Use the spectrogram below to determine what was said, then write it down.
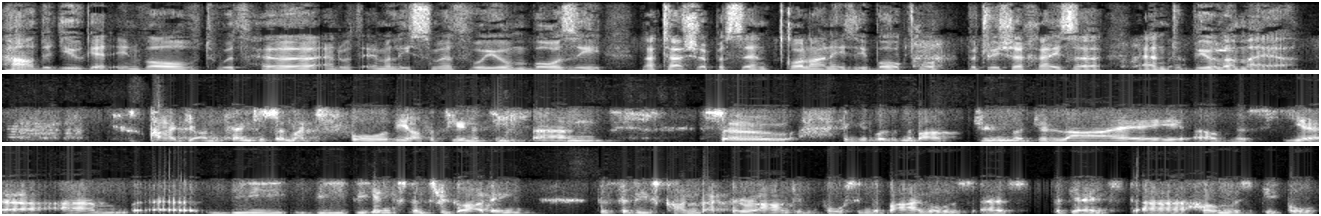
How did you get involved with her and with Emily Smith, Vuyo Mbozi, Natasha Percent, Kolani Ziboko, Patricia Geyser, and Beulah Meyer? Hi, John. Thank you so much for the opportunity. Um, so I think it was in about June or July of this year, um, uh, the, the, the incidents regarding the city's conduct around enforcing the bylaws as against uh, homeless people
